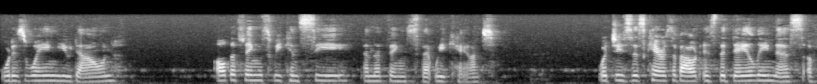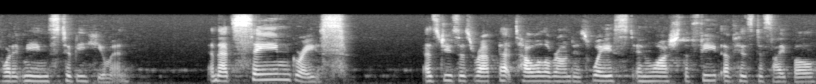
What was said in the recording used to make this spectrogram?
what is weighing you down, all the things we can see and the things that we can't. What Jesus cares about is the dailiness of what it means to be human. And that same grace, as Jesus wrapped that towel around his waist and washed the feet of his disciple,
